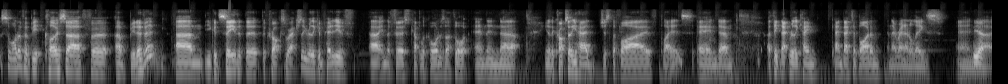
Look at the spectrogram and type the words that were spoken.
sort of a bit closer for a bit of it. Um, you could see that the the Crocs were actually really competitive uh, in the first couple of quarters, I thought, and then uh, you know the Crocs only had just the five players, and um, I think that really came came back to bite them, and they ran out of legs, and Yeah. uh,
